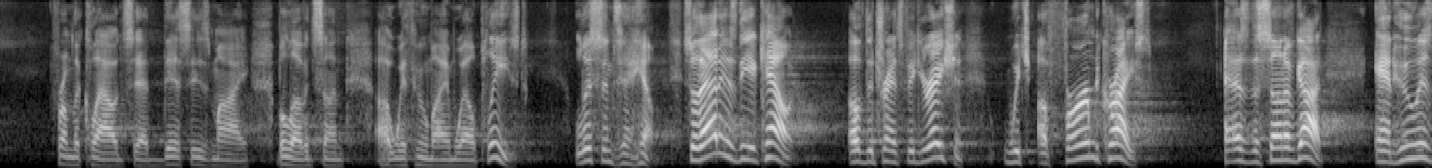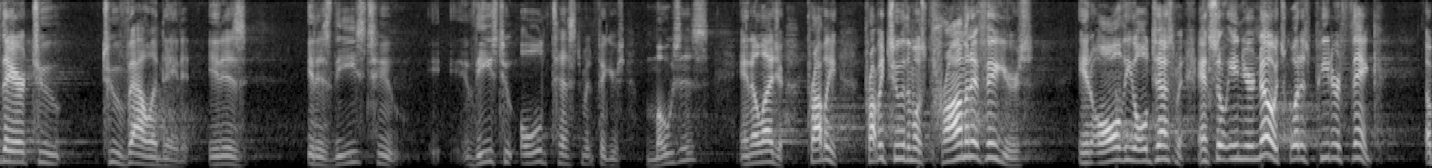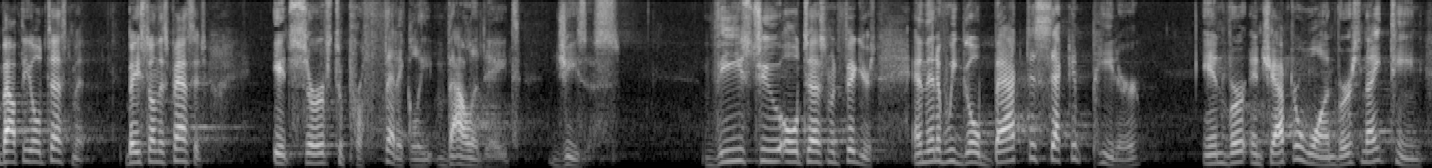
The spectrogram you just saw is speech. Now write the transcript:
from the cloud said, This is my beloved Son, uh, with whom I am well pleased listen to him. So that is the account of the transfiguration, which affirmed Christ as the Son of God. And who is there to, to validate it? It is, it is these two, these two Old Testament figures, Moses and Elijah. Probably, probably two of the most prominent figures in all the Old Testament. And so in your notes, what does Peter think about the Old Testament based on this passage? It serves to prophetically validate Jesus. These two Old Testament figures. And then if we go back to 2 Peter in, ver- in chapter 1, verse 19,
